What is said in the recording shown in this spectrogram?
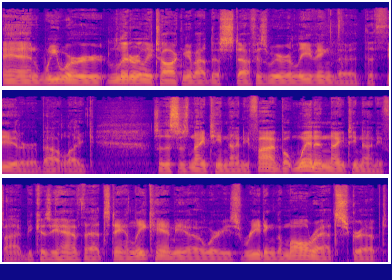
and we were literally talking about this stuff as we were leaving the the theater about like. So this is 1995, but when in 1995? Because you have that Stan Lee cameo where he's reading the Mallrats script,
